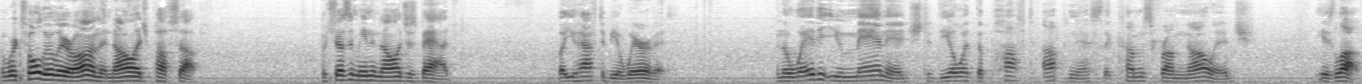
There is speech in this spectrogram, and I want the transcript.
And we're told earlier on that knowledge puffs up, which doesn't mean that knowledge is bad, but you have to be aware of it. And the way that you manage to deal with the puffed upness that comes from knowledge is love.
